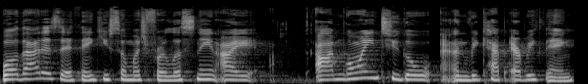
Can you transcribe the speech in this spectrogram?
Well, that is it. Thank you so much for listening. I I'm going to go and recap everything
